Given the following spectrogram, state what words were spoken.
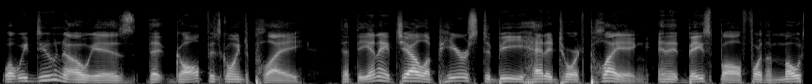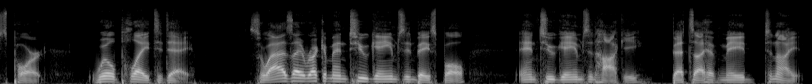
What we do know is that golf is going to play that the NHL appears to be headed towards playing, and that baseball, for the most part, will play today. So, as I recommend two games in baseball and two games in hockey, bets I have made tonight,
